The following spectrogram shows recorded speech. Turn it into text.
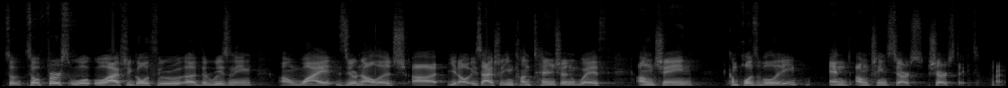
So, so first, we'll, we'll actually go through uh, the reasoning on why zero knowledge uh, you know, is actually in contention with on-chain composability and on-chain share, share state. Right?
